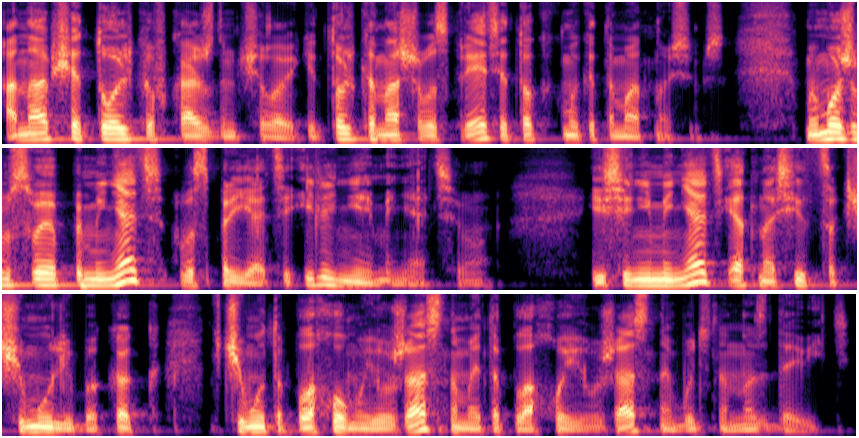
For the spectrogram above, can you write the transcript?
Она вообще только в каждом человеке. Только наше восприятие, то, как мы к этому относимся. Мы можем свое поменять восприятие или не менять его. Если не менять и относиться к чему-либо как к чему-то плохому и ужасному, это плохое и ужасное будет на нас давить.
